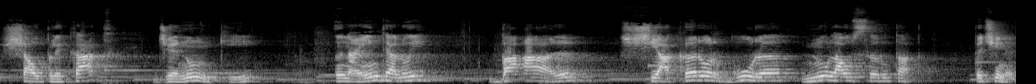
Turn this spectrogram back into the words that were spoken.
și-au plecat genunchii înaintea lui Baal și a căror gură nu l-au sărutat. Pe cine?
